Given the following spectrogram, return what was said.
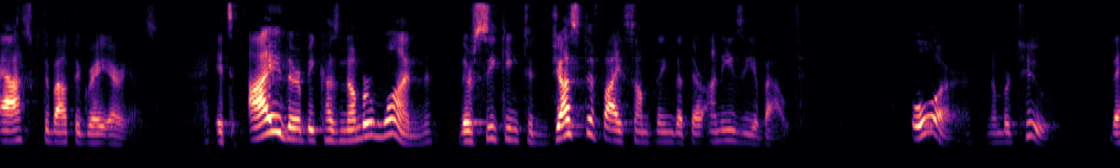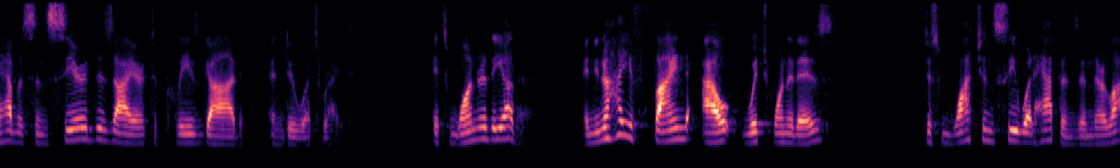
asked about the gray areas. It's either because, number one, they're seeking to justify something that they're uneasy about, or, number two, they have a sincere desire to please God and do what's right. It's one or the other. And you know how you find out which one it is? Just watch and see what happens in their life.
